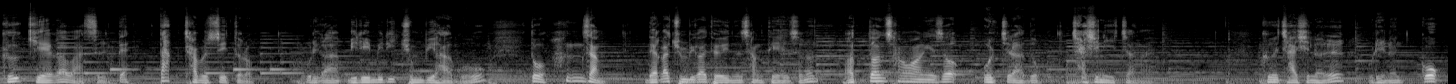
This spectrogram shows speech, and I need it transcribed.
그 기회가 왔을 때 딱 잡을 수 있도록 우리가 미리미리 준비하고 또 항상 내가 준비가 되어 있는 상태에서는 어떤 상황에서 올지라도 자신이 있잖아요. 그 자신을 우리는 꼭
